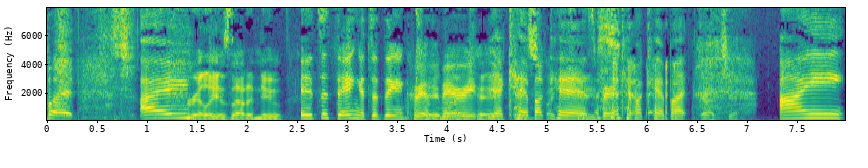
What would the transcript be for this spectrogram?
but I really? Is that a new it's a thing. It's a thing in Korea. K by very K, yeah, K case by by K. It's very K by K. But gotcha? I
